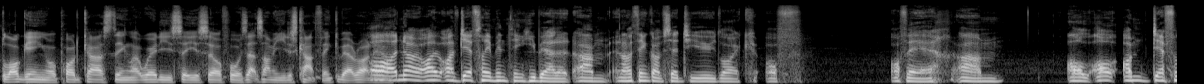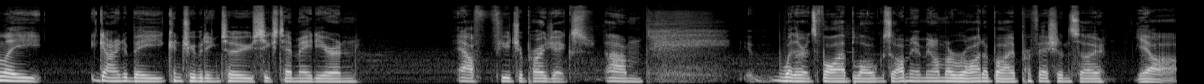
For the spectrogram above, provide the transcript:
blogging or podcasting? Like, where do you see yourself, or is that something you just can't think about right now? Oh no, I, I've definitely been thinking about it, um, and I think I've said to you like off, off air. Um, I'll, I'll, I'm definitely going to be contributing to Six Ten Media and our future projects. Um, whether it's via blogs, I mean, I mean, I'm a writer by profession, so yeah,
